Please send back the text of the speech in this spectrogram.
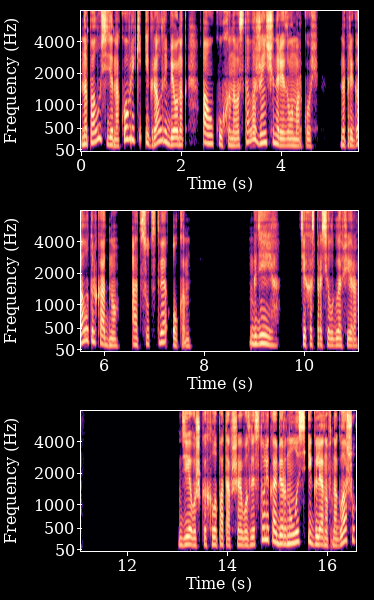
на полу, сидя на коврике, играл ребенок, а у кухонного стола женщина резала морковь. Напрягало только одно — отсутствие окон. «Где я?» — тихо спросила Глафира. Девушка, хлопотавшая возле столика, обернулась и, глянув на Глашу,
